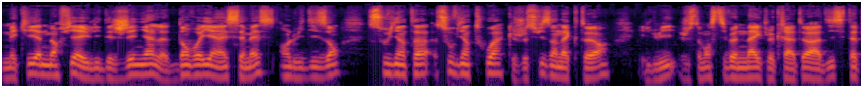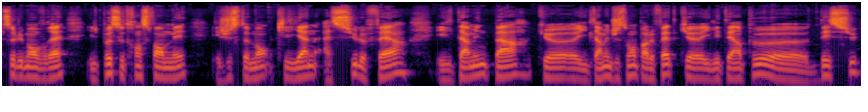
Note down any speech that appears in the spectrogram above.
Mais Killian Murphy a eu l'idée géniale d'envoyer un SMS en lui disant Souviens-toi souviens que je suis un acteur. Et lui, justement, Steven Knight, le créateur, a dit C'est absolument vrai, il peut se transformer. Et justement, Killian a su le faire. Et il termine, par termine justement par le fait qu'il était un peu euh, déçu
